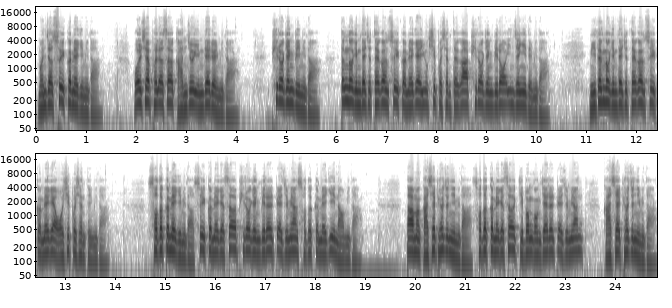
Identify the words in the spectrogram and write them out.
먼저 수익 금액입니다. 월세 플러스 간주 임대료입니다. 필요경비입니다. 등록 임대주택은 수익 금액의 60%가 필요경비로 인정이 됩니다. 미등록 임대주택은 수익금액의 50%입니다. 소득금액입니다. 수익금액에서 필요경비를 빼주면 소득금액이 나옵니다. 다음은 가세표준입니다. 소득금액에서 기본공제를 빼주면 가세표준입니다.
